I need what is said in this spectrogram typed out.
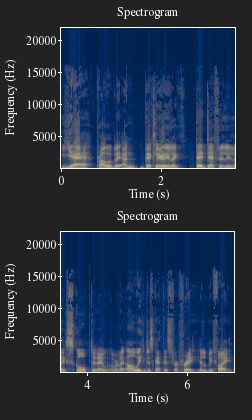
yeah, probably. And they're clearly like they definitely like scoped it out and were like, oh, we can just get this for free. It'll be fine.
